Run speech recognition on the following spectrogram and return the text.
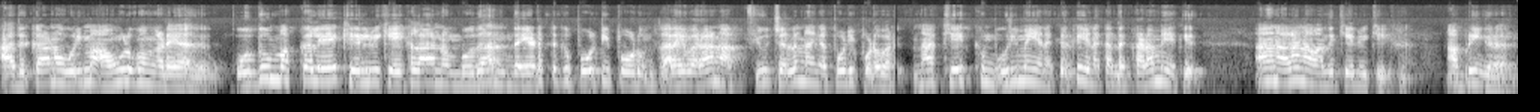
அதுக்கான உரிமை அவங்களுக்கும் கிடையாது. பொதுமக்களே கேள்வி கேட்கலான்னும் போது அந்த இடத்துக்கு போட்டி போடும் தலைவரா நான் ஃபியூச்சர்ல நாங்க போட்டி போடுவார் நான் கேட்கும் உரிமை எனக்கு இருக்கு எனக்கு அந்த கடமை இருக்கு. அதனால நான் வந்து கேள்வி கேட்கிறேன் அப்படிங்கிறாரு.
